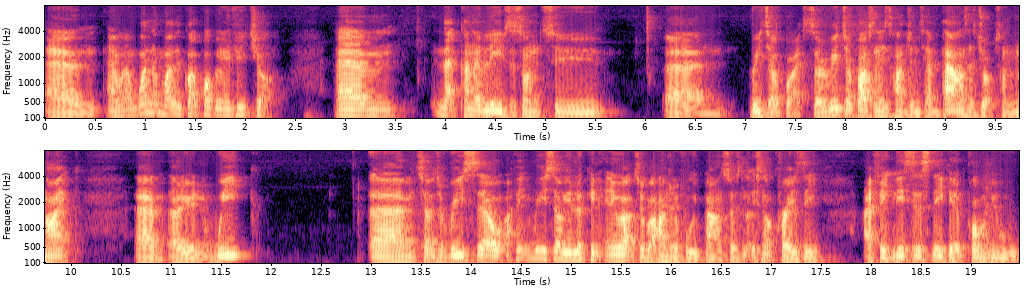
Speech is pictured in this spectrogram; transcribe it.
Um, and, and one that might be quite popular in the future. Um, and that kind of leaves us on to um, retail price. So retail price on these 110 pounds. It dropped on Nike um, earlier in the week. Um, in terms of resale, I think resale you're looking anywhere up to about 140 pounds. So it's not, it's not crazy. I think this is a sneaker that probably will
